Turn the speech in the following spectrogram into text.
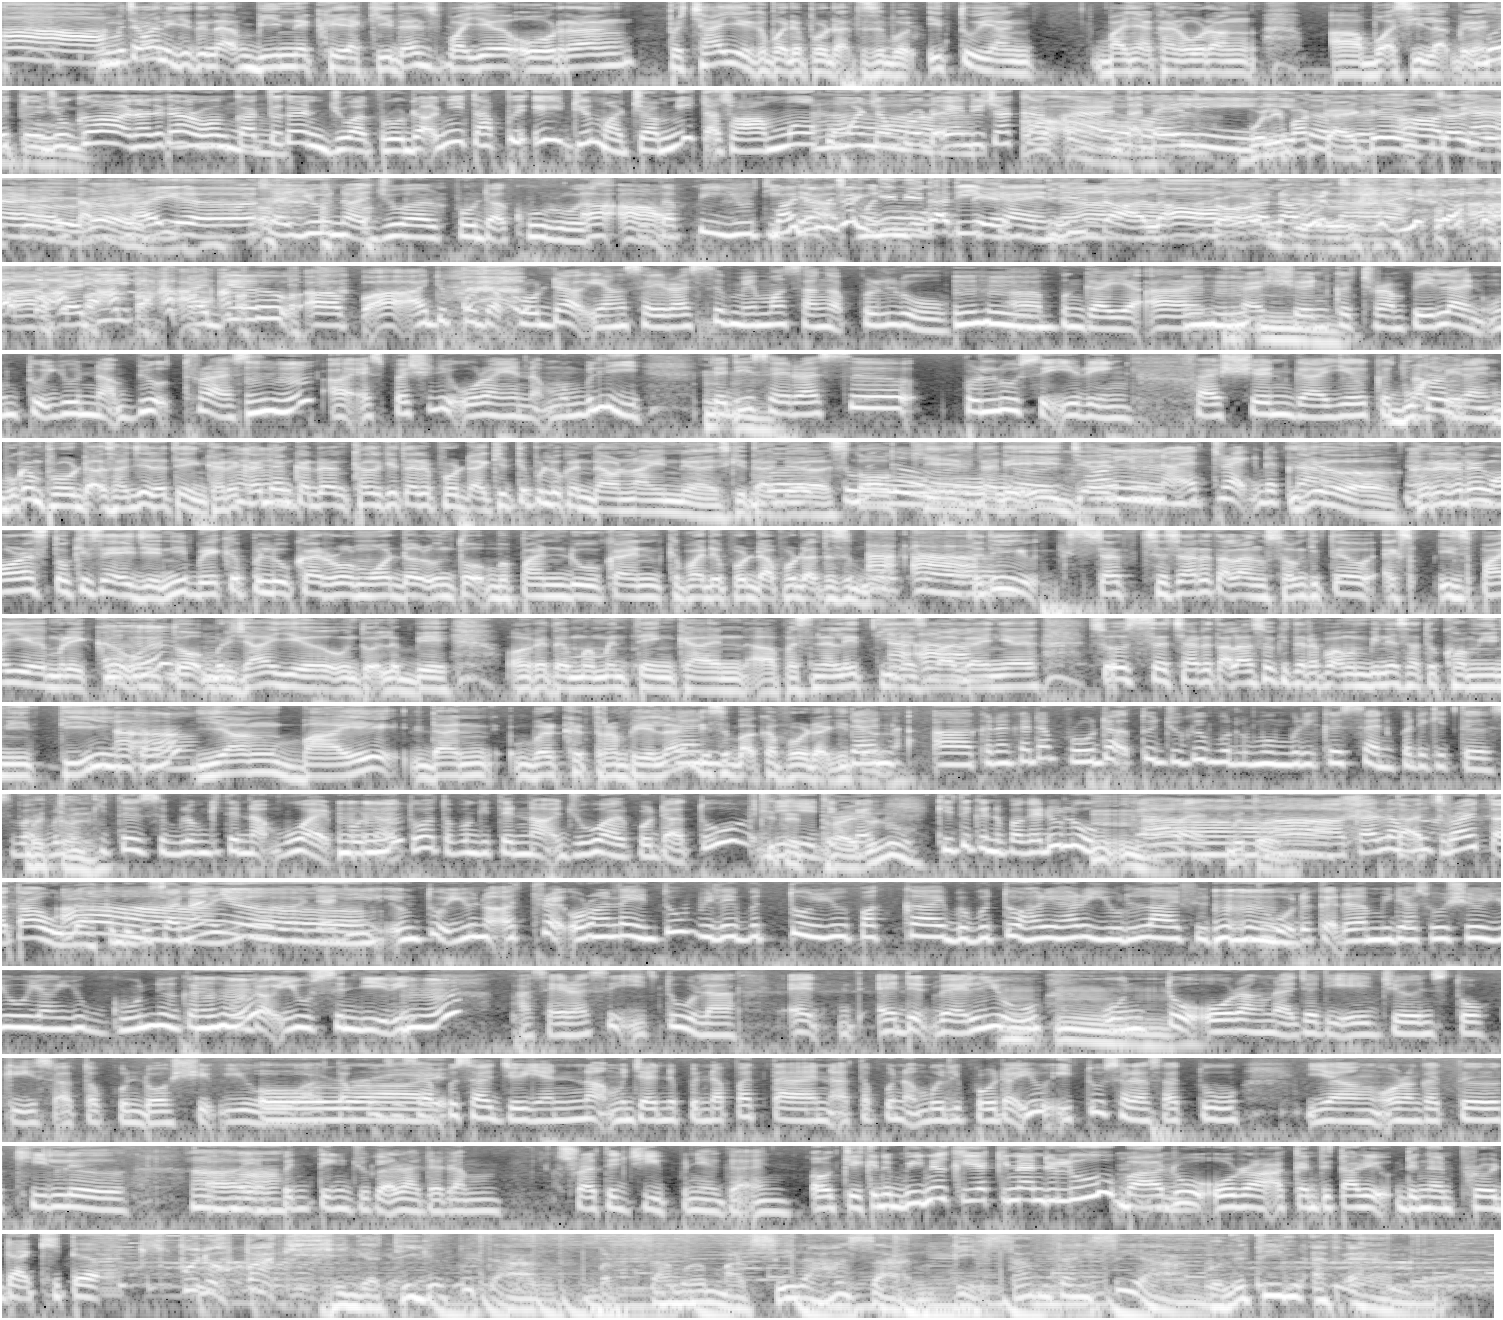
Macam mana kita nak bina keyakinan supaya orang percaya kepada produk tersebut? Itu yang banyakkan orang uh, buat silap dekat Betul situ. juga Nanti kan orang kata kan Jual produk ni Tapi eh dia macam ni Tak sama pun Ah. macam produk yang dia cakap Ah, kan ah. Tak tally Boleh pakai ke? Ah, Percaya kan? ke? Tak Kan? percaya Macam you nak jual produk kurus Ah, ah. Tetapi you tidak Macam macam gini Datin membuktikan Tidak Ah. lah Tak Orang nak ada. percaya uh, jadi ada uh, uh, ada produk-produk yang saya rasa memang sangat perlu Mhm. mm-hmm. uh, penggayaan mm-hmm. fashion keterampilan untuk you nak build trust Mhm. mm-hmm. uh, especially orang yang nak membeli. Jadi Mhm. saya rasa perlu seiring fashion gaya keterampilan. Bukan bukan produk saja Datin. Kadang-kadang kadang kalau kita ada produk kita perlukan downliners, kita ada Betul. stockist, kita ada agent. How you nak attract the crowd. Ya, kadang-kadang orang stockist dan agent ni mereka perlukan role model untuk berpandukan kepada produk-produk tersebut. Ah. Jadi secara, secara tak langsung kita inspire mereka mm-hmm. untuk berjaya untuk lebih orang kata mementingkan uh, personality dan Ah, sebagainya. So secara tak langsung kita dapat membina satu community yang baik dan berketerampilan Dan- disebabkan produk kita. Dan uh, kadang-kadang produk tu juga perlu memberi kesan kepada kita sebab Betul. belum kita sebelum kita nak buat produk mm-hmm. tu ataupun kita nak jual produk tu Kita di try dekat, dulu. kita kena pakai dulu mm-hmm. kan Ah, Betul. Ah, kalau Tak try, tak tahulah kebagusannya. ya. jadi untuk you nak attract orang lain tu bila betul you pakai betul hari-hari you live you tunjuk mm-hmm. dekat dalam media sosial you yang you gunakan mm-hmm. produk you sendiri mm-hmm. Ah, saya rasa itulah add, added value mm-hmm. untuk orang nak jadi agent stokis ataupun dropship you Alright. ataupun sesiapa saja yang nak menjana pendapatan ataupun nak beli produk you itu salah satu yang orang kata killer uh, Aha. yang penting jugalah dalam strategi perniagaan. Okey, kena bina keyakinan dulu baru orang akan tertarik dengan produk kita. 10 pagi hingga 3 petang bersama Marsila Hasan di Santai Siang Bulletin FM.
